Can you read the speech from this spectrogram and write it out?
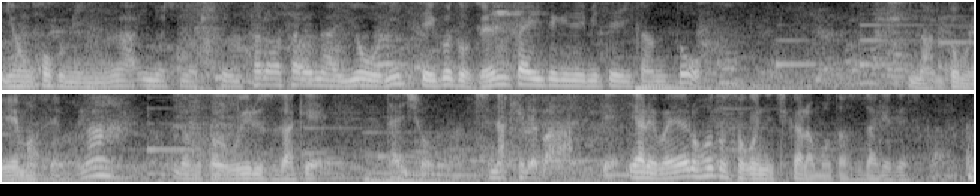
日本国民が命の危険にさらされないようにっていうことを全体的で見ていかんと何とも言えませんわな。でもこれウイルスだけ対処しなければってやればやるほどそこに力を持たすだけですから。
